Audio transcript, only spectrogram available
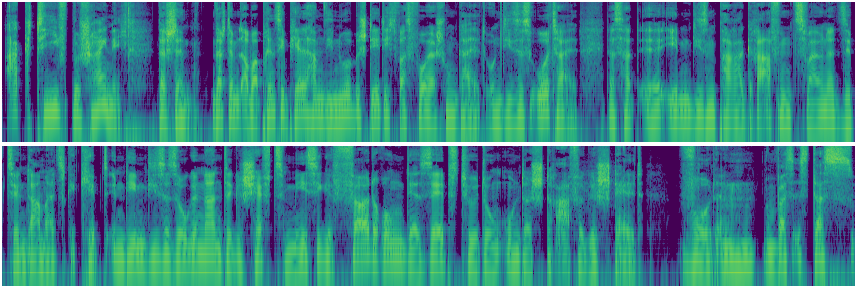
aktiv bescheinigt. Das stimmt, das stimmt. Aber prinzipiell haben die nur bestätigt, was vorher schon galt. Und dieses Urteil, das hat äh, eben diesen Paragraphen 217 damals gekippt, in dem diese sogenannte geschäftsmäßige Förderung der Selbsttötung unter Strafe gestellt wurde. Mhm. Und was ist das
